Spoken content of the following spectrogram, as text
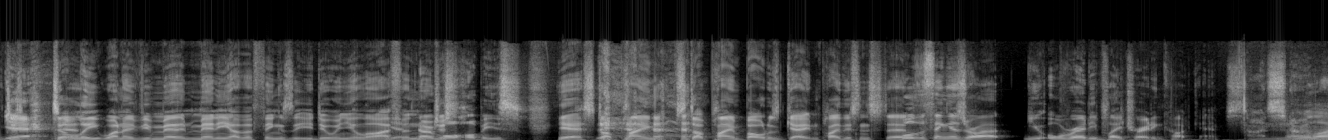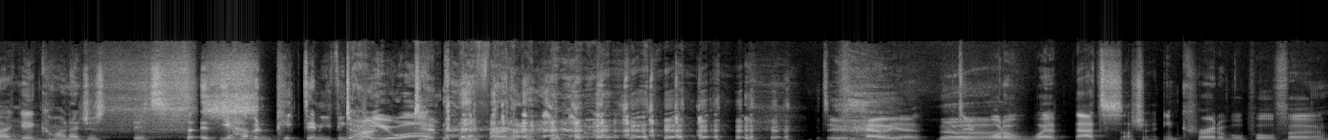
just Yeah. delete one of your ma- many other things that you do in your life, Yeah, and no just, more hobbies. Yeah, stop playing stop playing Baldur's Gate and play this instead. Well, the thing is, right? You already play trading card games, I so like it kind of just it's it, you haven't picked anything Don't new up, dude. Hell yeah, dude! What a uh. web! That's such an incredible pull for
